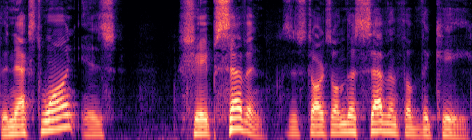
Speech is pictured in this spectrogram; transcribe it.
The next one is shape seven, because it starts on the seventh of the key.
